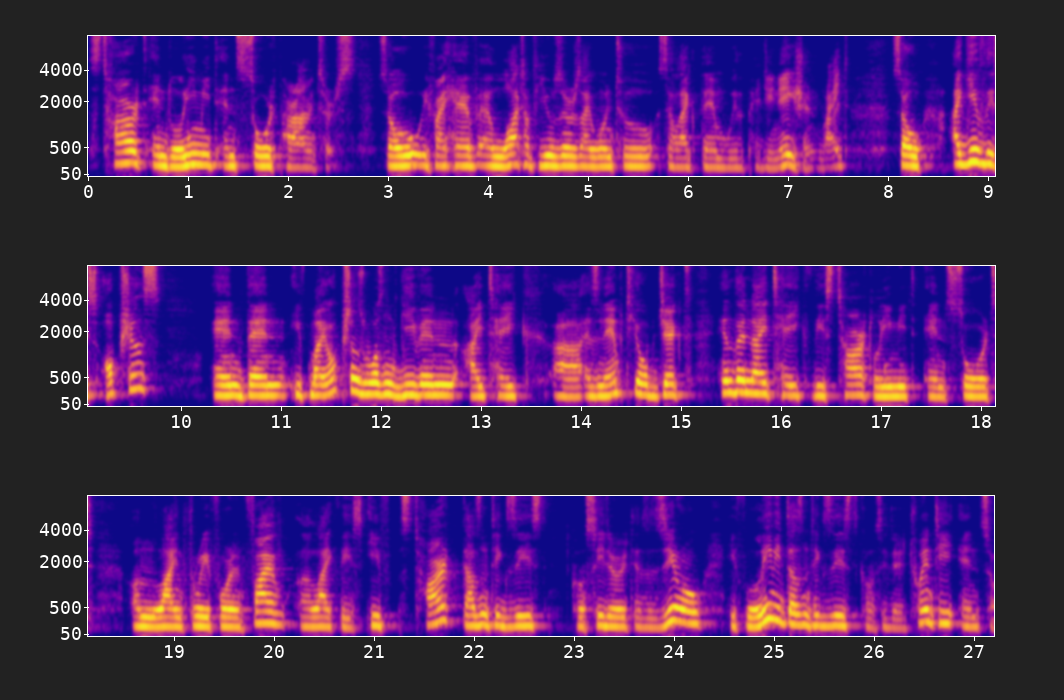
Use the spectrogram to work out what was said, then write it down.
start and limit and sort parameters. So if I have a lot of users, I want to select them with pagination, right? So I give these options, and then if my options wasn't given, I take uh, as an empty object, and then I take the start, limit, and sort on line 3, 4, and 5 uh, like this. If start doesn't exist, consider it as a zero. If limit doesn't exist, consider it 20 and so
